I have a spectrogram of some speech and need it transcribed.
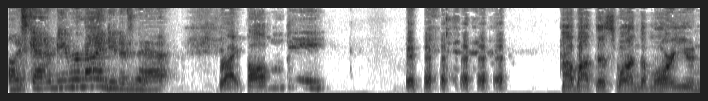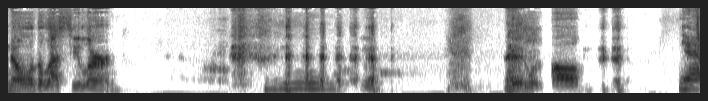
Always got to be reminded of that. Right, Paul? How about this one? The more you know, the less you learn. Good one, Paul. Yeah.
